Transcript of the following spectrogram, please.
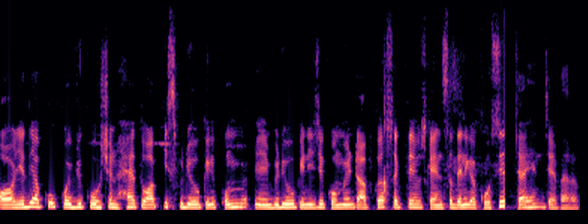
और यदि आपको कोई भी क्वेश्चन है तो आप इस वीडियो के वीडियो के नीचे कमेंट आप कर सकते हैं, उसका आंसर देने का कोशिश। जय हिंद, जय भारत।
